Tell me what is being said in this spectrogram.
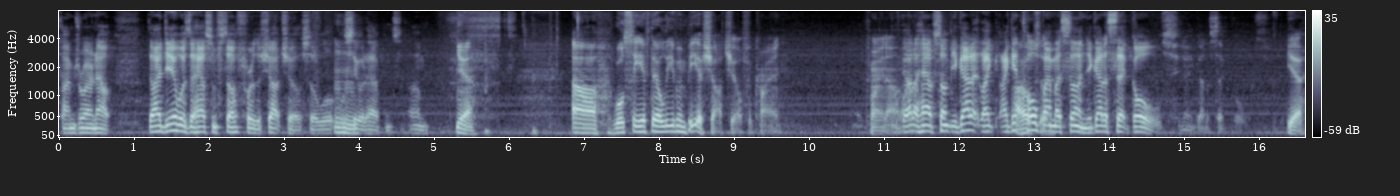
time's running out. The idea was to have some stuff for the shot show, so we'll, we'll Mhm. see what happens. Um, Yeah. Uh, we'll see if there'll even be a shot show for crying, crying out. you gotta have some. You gotta like. I get I told so. by my son, you gotta set goals. You know, you gotta set goals. Yeah.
